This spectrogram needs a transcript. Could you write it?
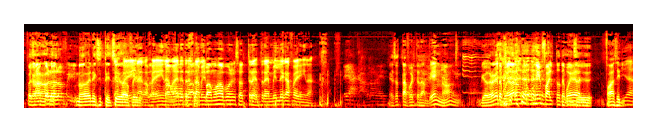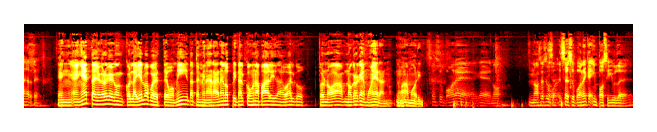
Empezamos no, con lo de los no deben existir, sí, los Cafeína, cafeína, más de 30 mil. Vamos a poner exacto. 3 mil de cafeína. Eso está fuerte también, ¿no? Yo creo que te puede dar un, un infarto, te puede dar. Sí. Fácil. En, en esta, yo creo que con, con la hierba, pues te vomitas, terminarás en el hospital con una pálida o algo. Pero no va, no creo que mueran, no, no vas a morir. Se supone que no. No se supone. Se, se supone que es imposible,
